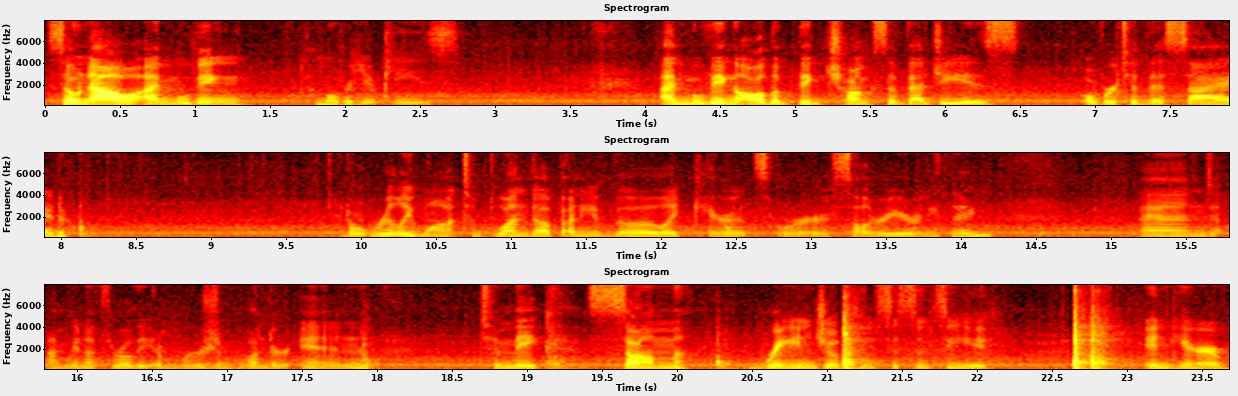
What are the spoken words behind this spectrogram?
So now I'm moving, come over here please. I'm moving all the big chunks of veggies over to this side. I don't really want to blend up any of the like carrots or celery or anything. And I'm gonna throw the immersion blender in to make some range of consistency in here.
